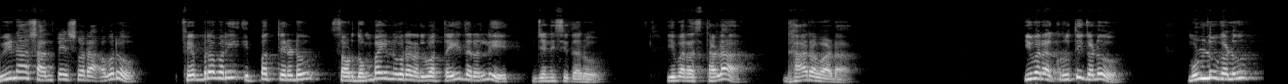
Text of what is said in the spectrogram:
ವೀಣಾ ಶಾಂತೇಶ್ವರ ಅವರು ಫೆಬ್ರವರಿ ಇಪ್ಪತ್ತೆರಡು ಸಾವಿರದ ಒಂಬೈನೂರ ನಲವತ್ತೈದರಲ್ಲಿ ಜನಿಸಿದರು. ಇವರ ಸ್ಥಳ ಧಾರವಾಡ. ಇವರ ಕೃತಿಗಳು ಮುಳ್ಳುಗಳು,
